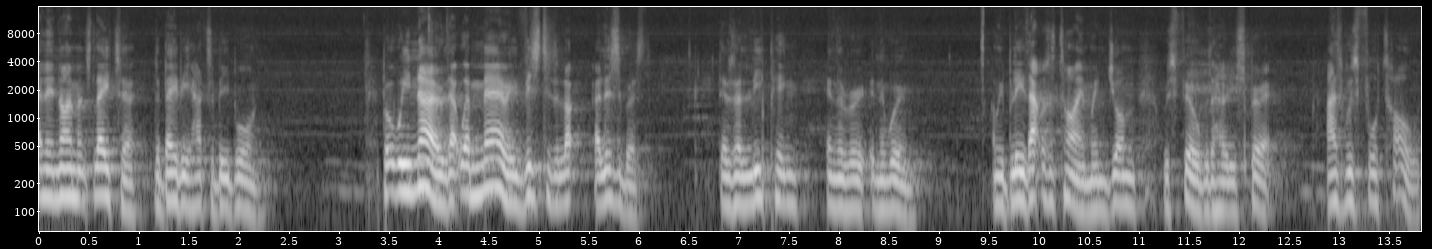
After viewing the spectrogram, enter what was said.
And then nine months later, the baby had to be born. But we know that when Mary visited Elizabeth, there was a leaping in the, in the womb. And we believe that was a time when John was filled with the Holy Spirit, as was foretold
